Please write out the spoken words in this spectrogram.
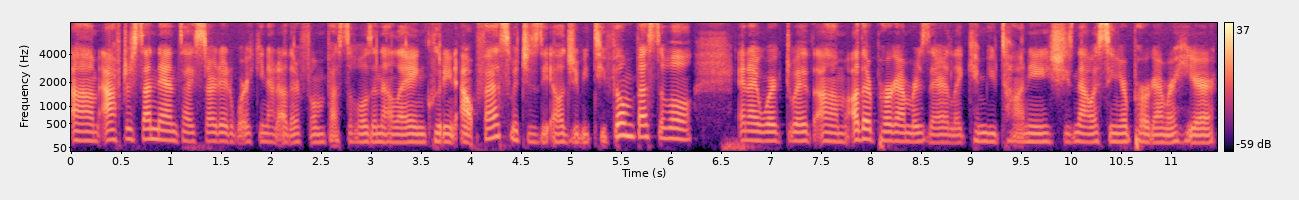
um, after Sundance, I started working at other film festivals in LA, including Outfest, which is the LGBT film festival. And I worked with um, other programmers there, like Kim Yutani. She's now a senior programmer here.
